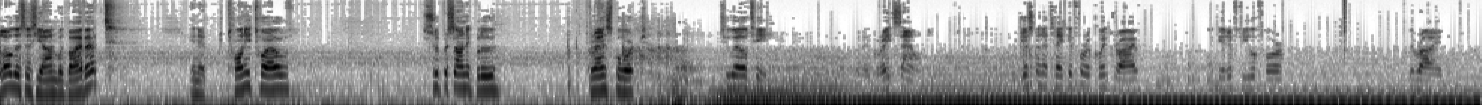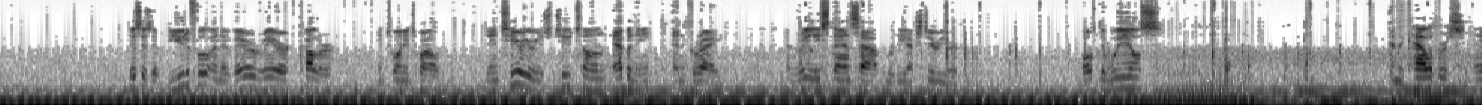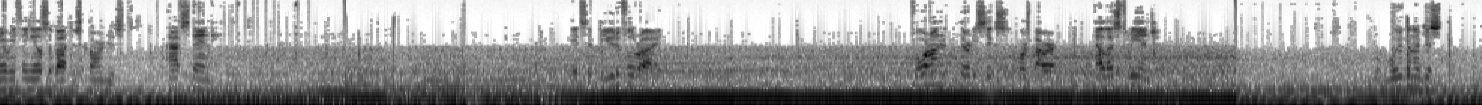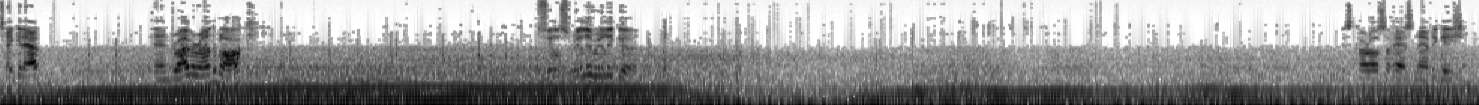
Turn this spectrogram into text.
Hello, this is Jan with Buyavette in a 2012 Supersonic Blue Grand Sport 2LT with a great sound. We're just going to take it for a quick drive to get a feel for the ride. This is a beautiful and a very rare color in 2012. The interior is two-tone ebony and gray stands out with the exterior. Both the wheels and the calipers and everything else about this car just outstanding. It's a beautiful ride. 436 horsepower LS3 engine. We're gonna just take it out drive around the block. Feels really, really good. This car also has navigation.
